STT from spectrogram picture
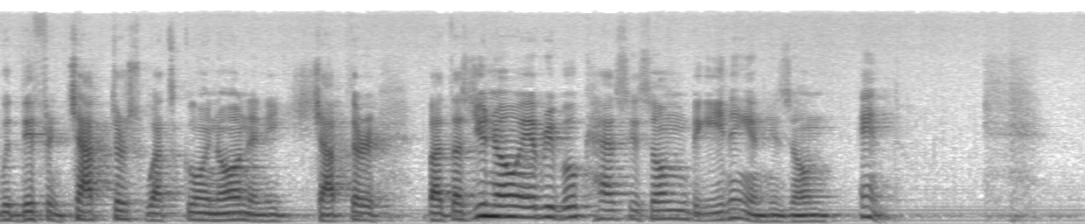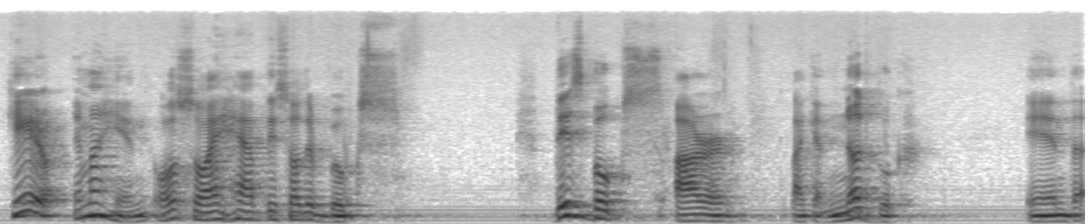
with different chapters, what's going on in each chapter. But as you know, every book has its own beginning and his own end. Here in my hand, also, I have these other books. These books are like a notebook. And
